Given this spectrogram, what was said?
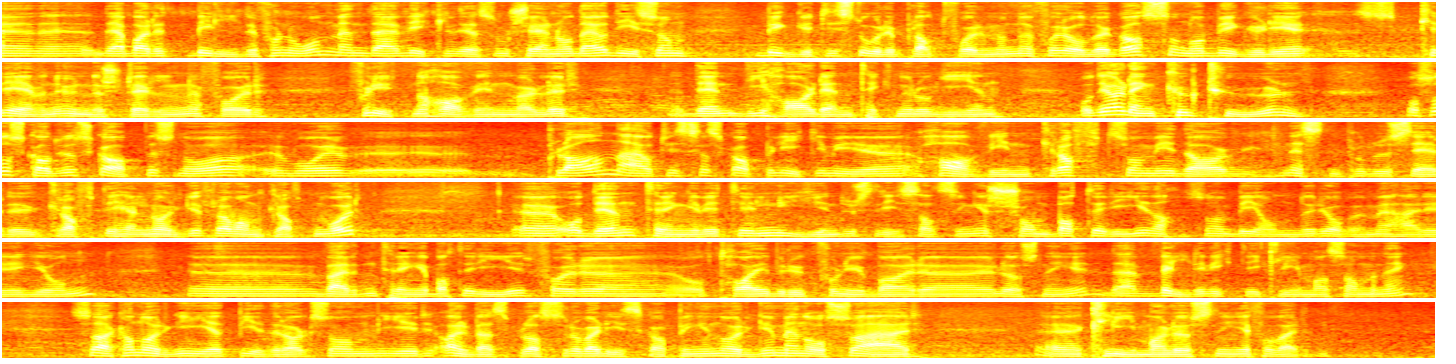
det, er bare et bilde for noen, men det er virkelig det som skjer nå. Det er jo de som bygger til store plattformene for olje og gass, og nå bygger de krevende understellene for flytende havvindmøller. Den, de har den teknologien. Og de har den kulturen. Og så skal det jo skapes nå Vår øh, plan er at vi skal skape like mye havvindkraft som vi i dag nesten produserer kraft i hele Norge fra vannkraften vår. Uh, og den trenger vi til nye industrisatsinger som batteri, da, som Beyonder jobber med her i regionen. Verden trenger batterier for å ta i bruk fornybare løsninger. Det er veldig viktig i klimasammenheng. Så her kan Norge gi et bidrag som gir arbeidsplasser og verdiskaping i Norge, men også er klimaløsninger for verden.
